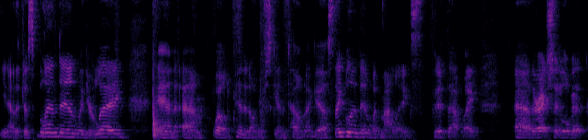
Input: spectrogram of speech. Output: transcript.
You know, they just blend in with your leg and, um, well, depending on your skin tone, I guess. They blend in with my legs, put it that way. Uh, they're actually a little bit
